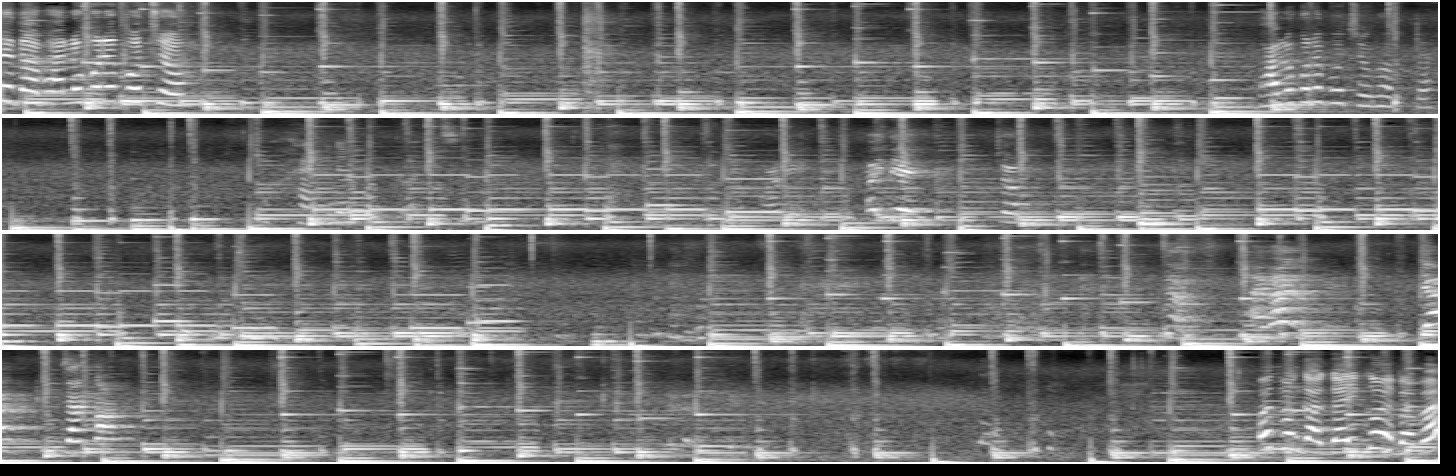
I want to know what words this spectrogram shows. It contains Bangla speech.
আচ্ছা মুছে দাও ভালো করে পচো ভালো করে পচো ঘরটা। কয় বাবা?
